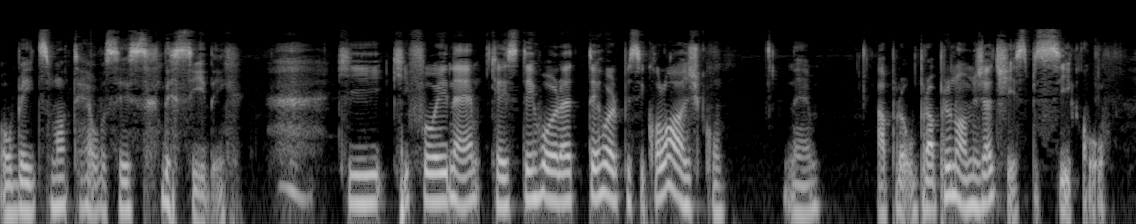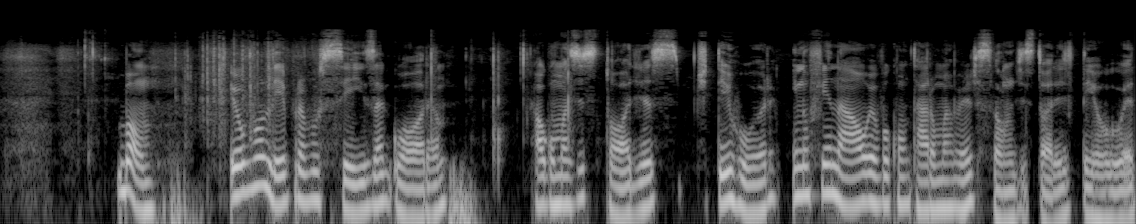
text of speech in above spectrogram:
Ou Bates Motel, vocês decidem. Que, que foi, né? Que esse terror é terror psicológico, né? A, o próprio nome já diz, psico. Bom, eu vou ler para vocês agora algumas histórias de terror e no final eu vou contar uma versão de história de terror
